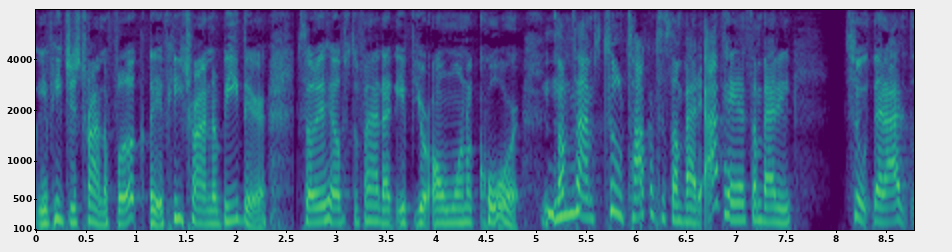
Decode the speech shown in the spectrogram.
if he just trying to fuck, if he trying to be there. So it helps to find out if you're on one accord. Mm-hmm. Sometimes too, talking to somebody, I've had somebody to that I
